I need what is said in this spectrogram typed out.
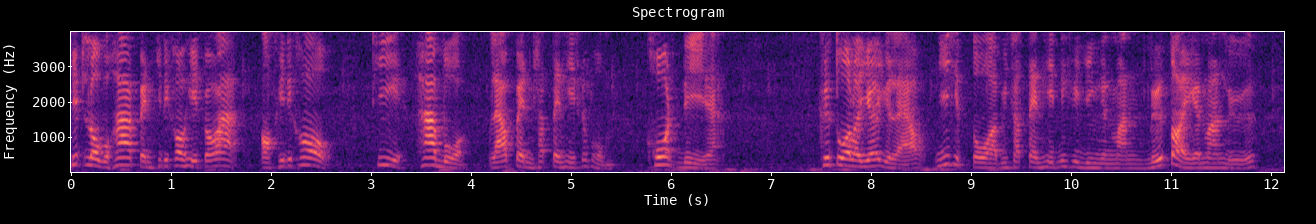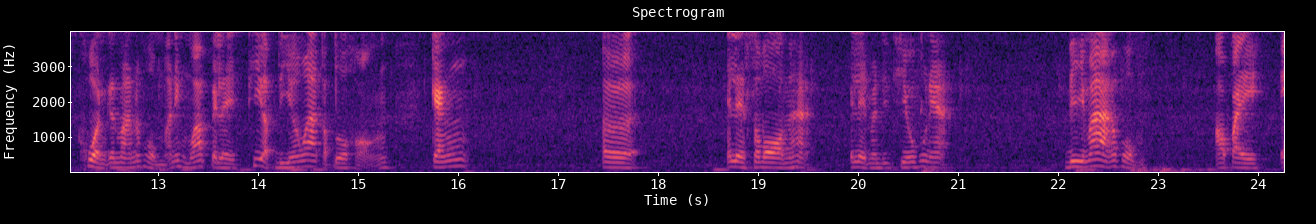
ฮิตโลบวก5เป็นคิติคอลฮิตแปลว่าออกคิติคอลที่ 5 บวก แล้วเป็นซับเตนฮิตครับผม โคตรดีฮะคือตัวเราเยอะอยู่แล้ว 20 ตัวมีซับเตนฮิตนี่คือยิงกันมัน หรือต่อยกันมันหรือข่วนกันมันนะผม อันนี้ผมว่าเป็นอะไรที่แบบดีมากๆกับตัวของแก๊งเออเอเลสวอมนะฮะเอเลดมันดิทิวพวกเนี้ยดีมากครับผม เอาไป A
